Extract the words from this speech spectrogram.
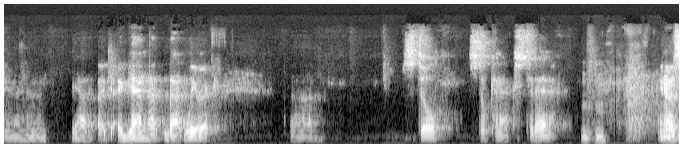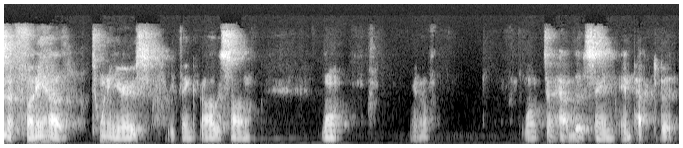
and um, yeah, again that that lyric uh, still still connects today. Mm-hmm. You know, isn't it funny how 20 years you think, oh, this song won't, you know, want to have the same impact. But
